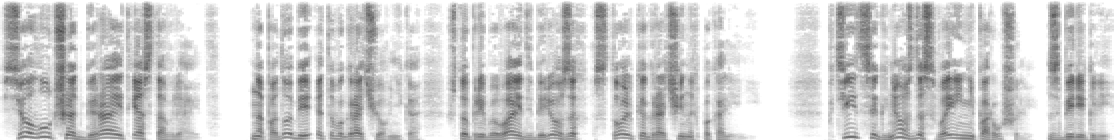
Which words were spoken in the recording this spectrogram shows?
Все лучше отбирает и оставляет. Наподобие этого грачевника, что пребывает в березах столько грачиных поколений. Птицы гнезда свои не порушили, сберегли.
